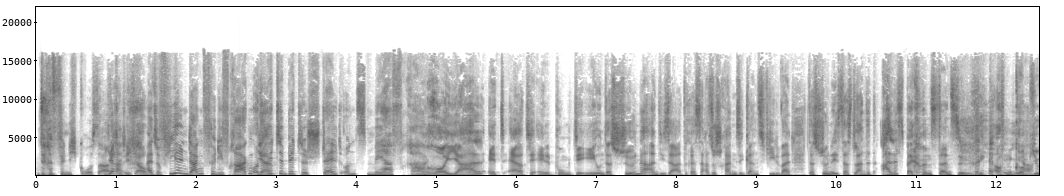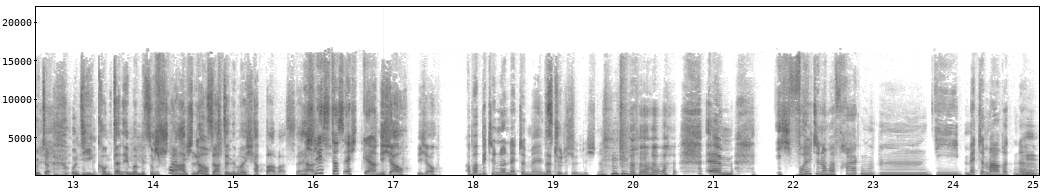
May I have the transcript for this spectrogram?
Das finde ich großartig. Ja, ich auch. Also vielen Dank für die Fragen und Ja. bitte, bitte stellt uns mehr Fragen. royal.rtl.de und das Schöne an dieser Adresse, also schreiben Sie ganz viel, weil das Schöne ist, das landet alles bei Konstanze Rick auf dem Ja. Computer und die kommt dann immer mit so einem Ich Stapel da und sagt dann drüber. immer, ich hab mal was. Ich Herrlich. lese das echt gerne. Ich auch, ich auch. Aber bitte nur nette Mails. Natürlich. Natürlich. ne? ähm, ich wollte noch mal fragen, mh, die Mette Marit, ne? Mhm.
